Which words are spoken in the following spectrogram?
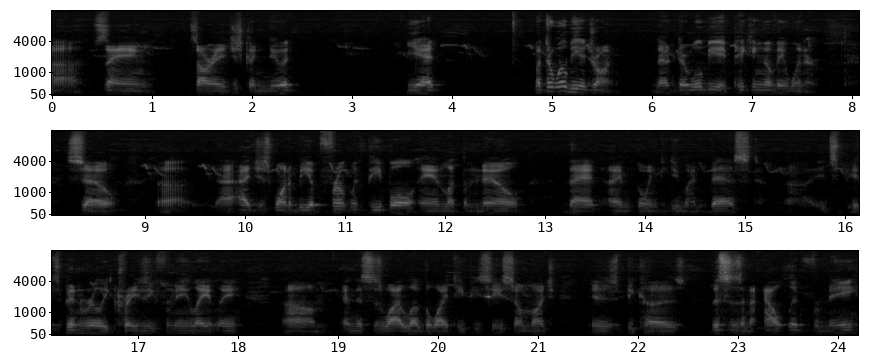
uh, saying, sorry, I just couldn't do it yet, but there will be a drawing. There, there will be a picking of a winner. So uh, I, I just want to be upfront with people and let them know that I'm going to do my best. Uh, it's it's been really crazy for me lately, um, and this is why I love the YTPC so much. Is because this is an outlet for me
